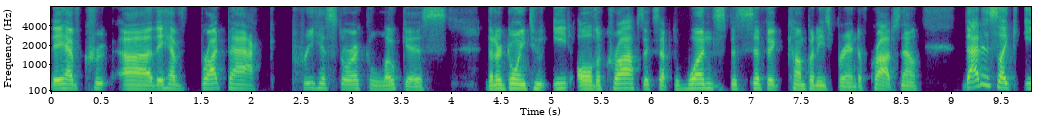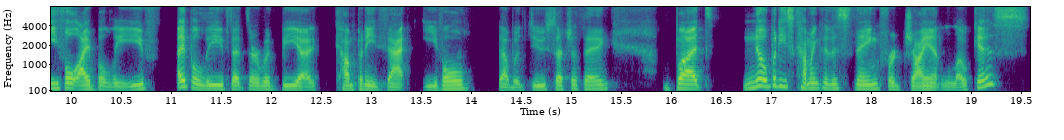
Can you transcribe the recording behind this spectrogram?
they have cr- uh, they have brought back prehistoric locusts that are going to eat all the crops except one specific company's brand of crops. Now, that is like evil, I believe. I believe that there would be a company that evil that would do such a thing, but nobody's coming to this thing for giant locusts.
